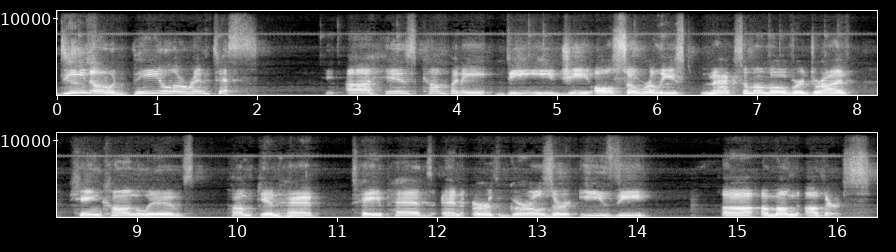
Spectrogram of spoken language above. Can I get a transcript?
Dino De Laurentiis. Uh, his company, DEG, also released Maximum Overdrive, King Kong Lives, Pumpkinhead, Tapeheads, and Earth Girls Are Easy, uh, among others.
